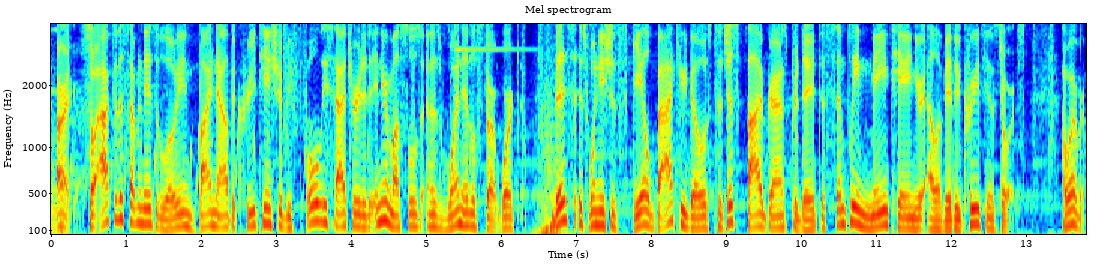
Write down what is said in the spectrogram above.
Alright, so after the 7 days of loading, by now the creatine should be fully saturated in your muscles and is when it'll start working. This is when you should scale back your dose to just 5 grams per day to simply maintain your elevated creatine stores. However,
